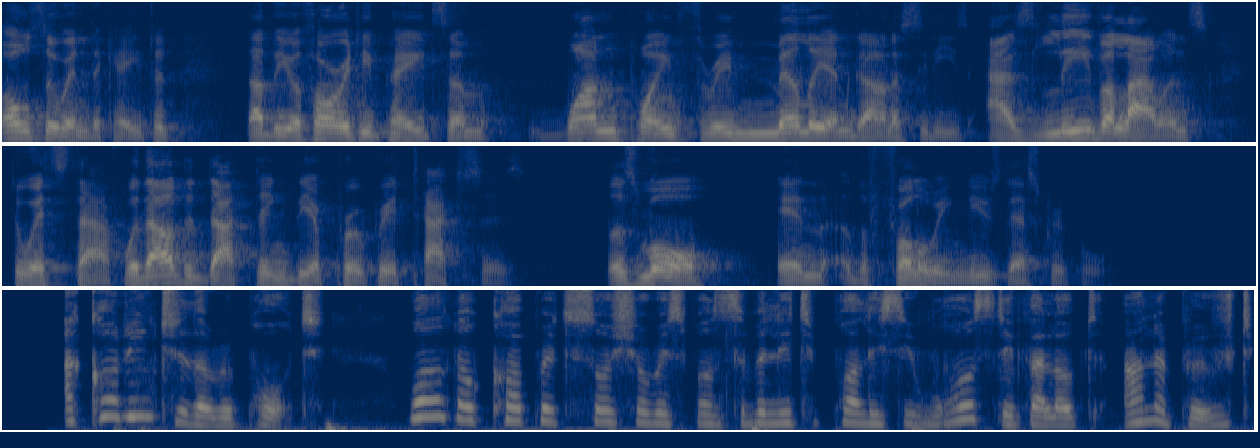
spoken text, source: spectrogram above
also indicated that the authority paid some 1.3 million Ghana cedis as leave allowance to its staff without deducting the appropriate taxes. There's more in the following News Desk report. According to the report, while no corporate social responsibility policy was developed and approved,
